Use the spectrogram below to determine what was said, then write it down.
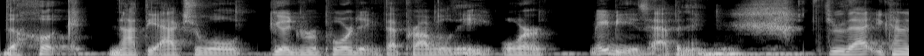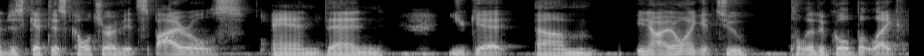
the hook, not the actual good reporting that probably or maybe is happening. Through that, you kind of just get this culture of it spirals, and then you get, um, you know, I don't want to get too political, but like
